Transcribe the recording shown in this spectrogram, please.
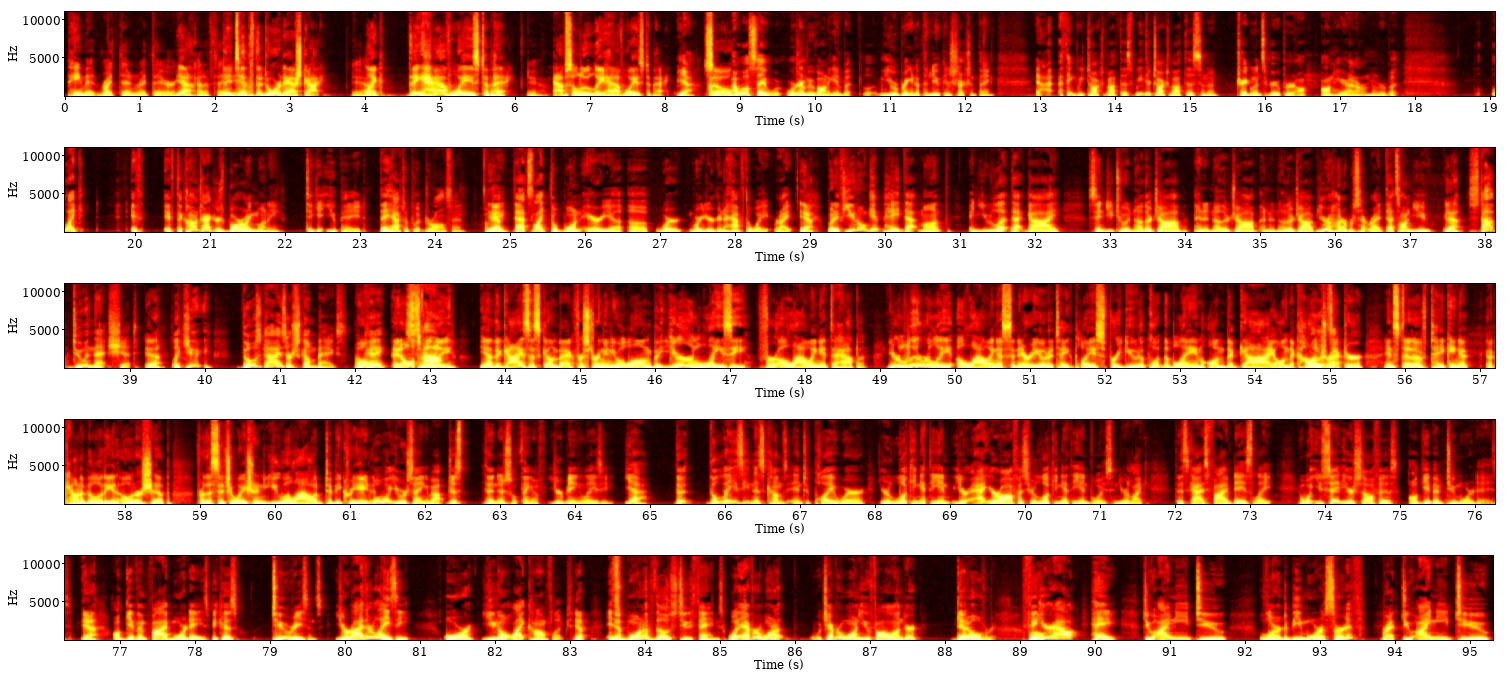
payment right then, right there, yeah, kind of thing. They you tip know? the DoorDash guy. Yeah. Like they have ways to pay. Yeah. Absolutely have ways to pay. Yeah. So- I, I will say we're, we're going to move on again, but you were bringing up the new construction thing, and I, I think we talked about this. We either talked about this in a trade winds group or on, on here. I don't remember, but like if if the contractor's borrowing money to get you paid, they have to put draws in. Okay, Yeah. that's like the one area of where where you're going to have to wait, right? Yeah. But if you don't get paid that month and you let that guy send you to another job and another job and another job, you're 100% right. That's on you. Yeah. Stop doing that shit. Yeah. Like you those guys are scumbags, Well, okay? And ultimately, Stop. yeah, the guy's a scumbag for stringing you along, but you're lazy for allowing it to happen. You're literally allowing a scenario to take place for you to put the blame on the guy, on the it's a- contractor, instead of taking a, accountability and ownership for the situation you allowed to be created. Well, what you were saying about just the initial thing of you're being lazy. Yeah. The the laziness comes into play where you're looking at the in, you're at your office, you're looking at the invoice and you're like this guy's 5 days late. And what you say to yourself is I'll give him 2 more days. Yeah. I'll give him 5 more days because two reasons. You're either lazy or you don't like conflict. Yep. It's Yep. one of those two things. Whatever one whichever one you fall under, get Yep. over it. Figure out, hey, do I need to learn to be more assertive? Right. Do I need to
